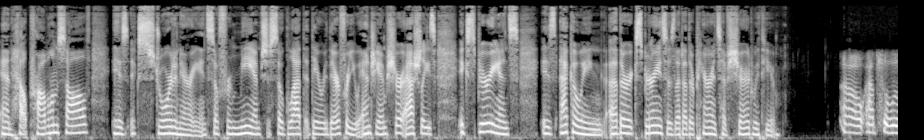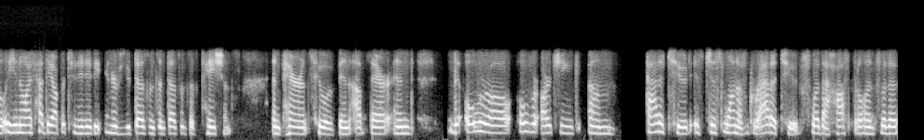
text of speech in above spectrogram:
and help problem solve is extraordinary. And so for me I'm just so glad that they were there for you. Angie I'm sure Ashley's experience is echoing other experiences that other parents have shared with you Oh, absolutely. You know, I've had the opportunity to interview dozens and dozens of patients and parents who have been up there, and the overall overarching um, attitude is just one of gratitude for the hospital and for the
